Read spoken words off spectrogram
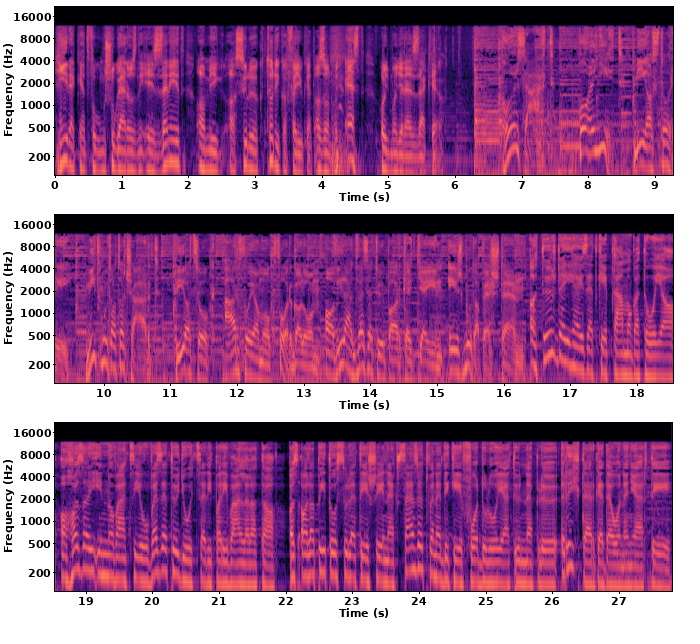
híreket fogunk sugározni és zenét, amíg a szülők törik a fejüket azon, hogy ezt hogy magyarázzák el. Hol zárt? Hol nyit? Mi a sztori? Mit mutat a csárt? Piacok, árfolyamok, forgalom a világ vezető parketjein és Budapesten. A tőzsdei helyzetkép támogatója, a hazai innováció vezető gyógyszeripari vállalata, az alapító születésének 150. évfordulóját ünneplő Richter Gedeon nyerté.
